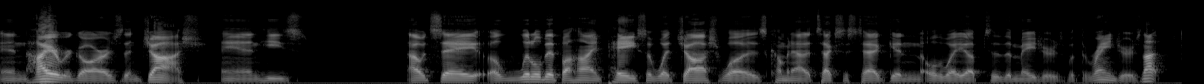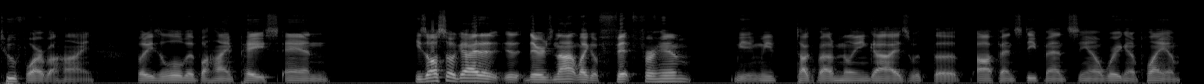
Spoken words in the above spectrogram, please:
in higher regards than Josh, and he's, I would say, a little bit behind pace of what Josh was coming out of Texas Tech, getting all the way up to the majors with the Rangers. Not too far behind, but he's a little bit behind pace. And he's also a guy that uh, there's not like a fit for him we we talked about a million guys with the offense, defense. You know, where you going to play him?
